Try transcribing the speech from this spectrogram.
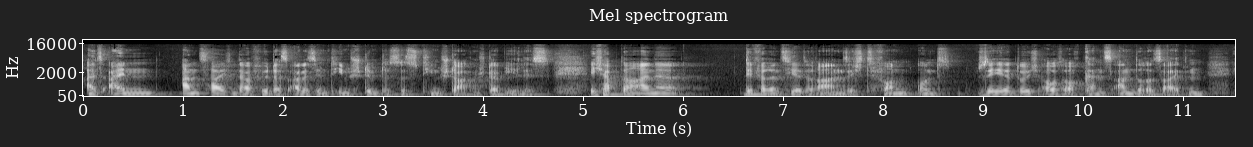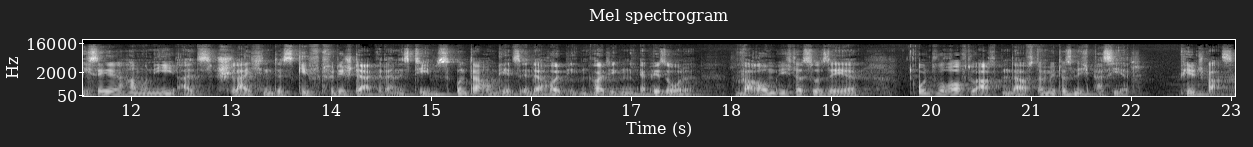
Als ein Anzeichen dafür, dass alles im Team stimmt, dass das Team stark und stabil ist. Ich habe da eine differenziertere Ansicht von und sehe durchaus auch ganz andere Seiten. Ich sehe Harmonie als schleichendes Gift für die Stärke deines Teams. Und darum geht es in der heutigen, heutigen Episode. Warum ich das so sehe und worauf du achten darfst, damit es nicht passiert. Viel Spaß!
